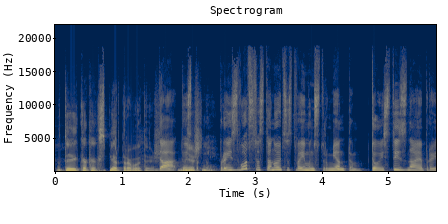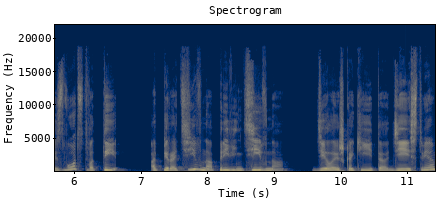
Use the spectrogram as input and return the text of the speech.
Ну, ты как эксперт работаешь. Да, то есть производство становится твоим инструментом. То есть ты, зная производство, ты оперативно, превентивно делаешь какие-то действия,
